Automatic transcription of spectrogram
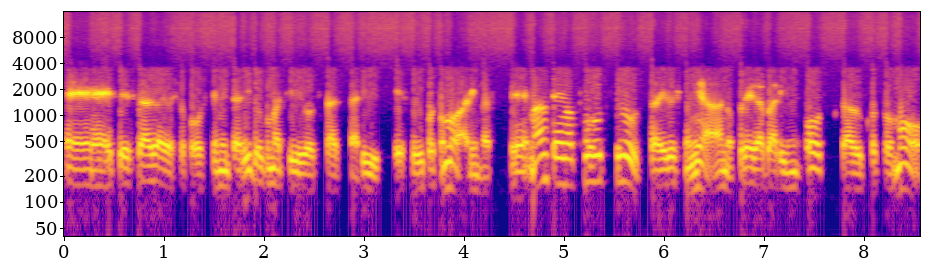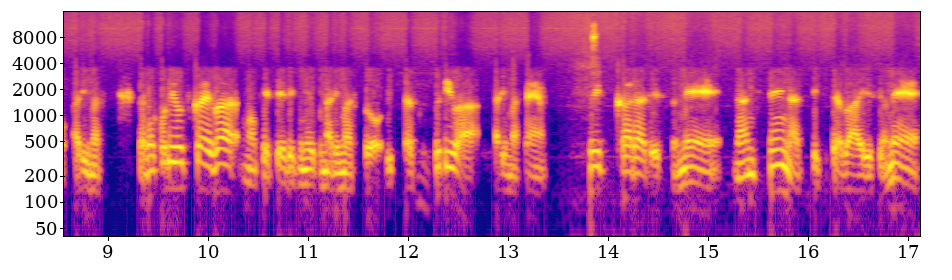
えー、SSRI を処方してみたり、ドグマ治療を使ったりすることもあります。で慢性の疼痛を訴える人には、あのプレガバリンを使うこともあります。ただ、これを使えば、もう決定的に良くなりますといった薬はありません。それからですね難治性になってきた場合ですよね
